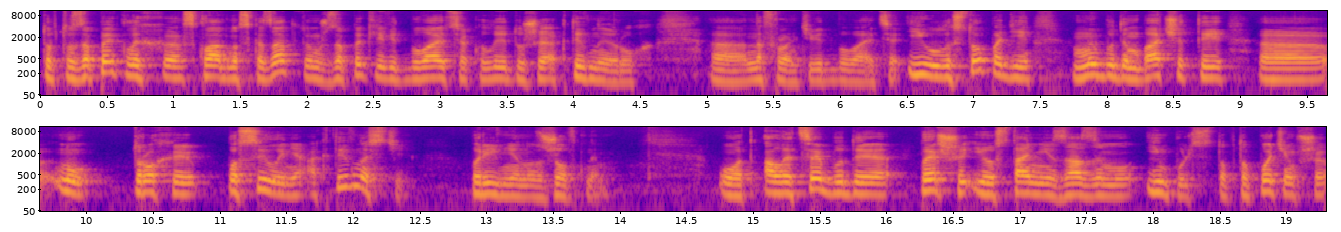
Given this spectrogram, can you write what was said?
Тобто запеклих е, складно сказати, тому що запеклі відбуваються, коли дуже активний рух на фронті відбувається. І у листопаді ми будемо бачити ну, трохи посилення активності порівняно з жовтнем. От, але це буде перший і останній за зиму імпульс. Тобто потім вже,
